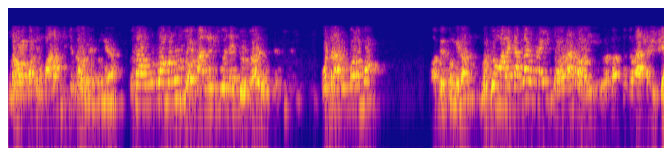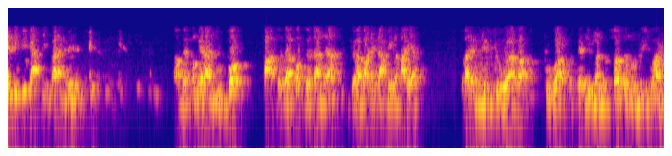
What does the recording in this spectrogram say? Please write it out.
Neraka sing panas dicekal oleh pangeran. Wes aku kok menungso pangling suwe dosa. Wes aku kok apa? Wabe pangeran, mergo malaikat lah ora iso ora roh, ora teridentifikasi barang. Wabe pangeran jupuk, Pak Soda kok betannya juga Pak Nabi Hayat. Paling kedua Pak buah jadi manusia kemudian suara.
